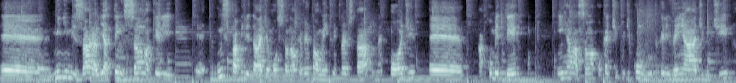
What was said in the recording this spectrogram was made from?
é, minimizar ali a tensão, aquele é, instabilidade emocional que eventualmente o entrevistado né, pode é, acometer em relação a qualquer tipo de conduta que ele venha a admitir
